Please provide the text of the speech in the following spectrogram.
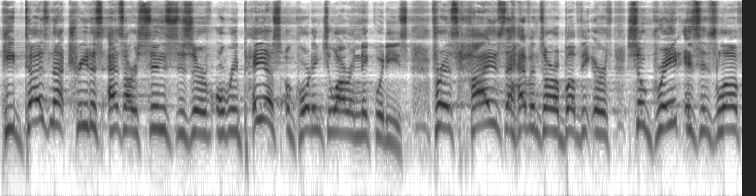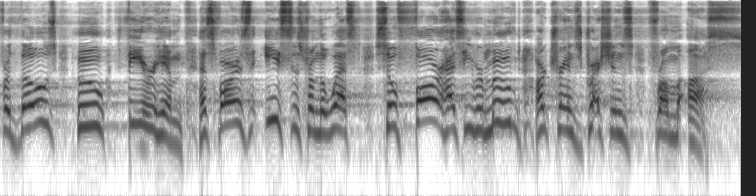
He does not treat us as our sins deserve or repay us according to our iniquities. For as high as the heavens are above the earth, so great is his love for those who fear him. As far as the east is from the west, so far has he removed our transgressions from us.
